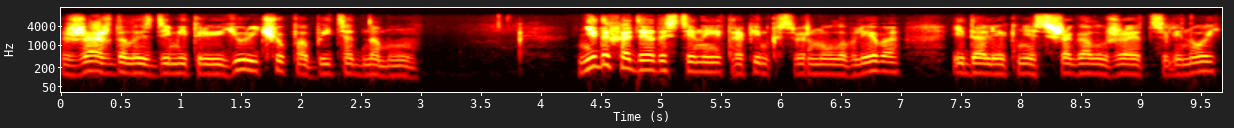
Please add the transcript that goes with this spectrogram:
жаждалось Дмитрию Юрьевичу побыть одному. Не доходя до стены, тропинка свернула влево, и далее князь шагал уже целиной,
